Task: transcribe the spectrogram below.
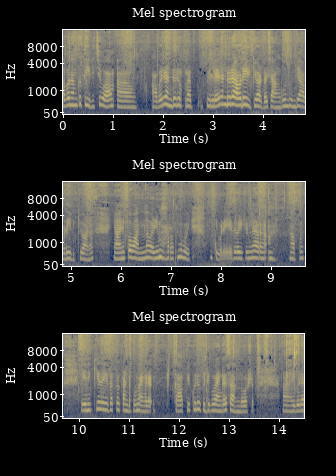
അപ്പോൾ നമുക്ക് തിരിച്ചു പോവാം. അവർ രണ്ടുപേരും പിള്ളേർ രണ്ടുപേരും അവിടെ ഇരിക്കുക കേട്ടോ. ശംഖും തുമ്പി അവിടെ ഇരിക്കുവാണ്. ഞാനിപ്പോൾ വന്ന വഴി മറന്നുപോയി. ഇവിടെ ഏത് വഴിക്കണേ ഇറങ്ങാം. അപ്പം എനിക്ക് ഇതൊക്കെ കണ്ടപ്പോൾ ഭയങ്കര കാപ്പിക്കുരു കിട്ടിയപ്പോൾ ഭയങ്കര സന്തോഷം. ഇവിടെ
